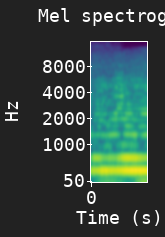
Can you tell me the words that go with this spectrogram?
ہوں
